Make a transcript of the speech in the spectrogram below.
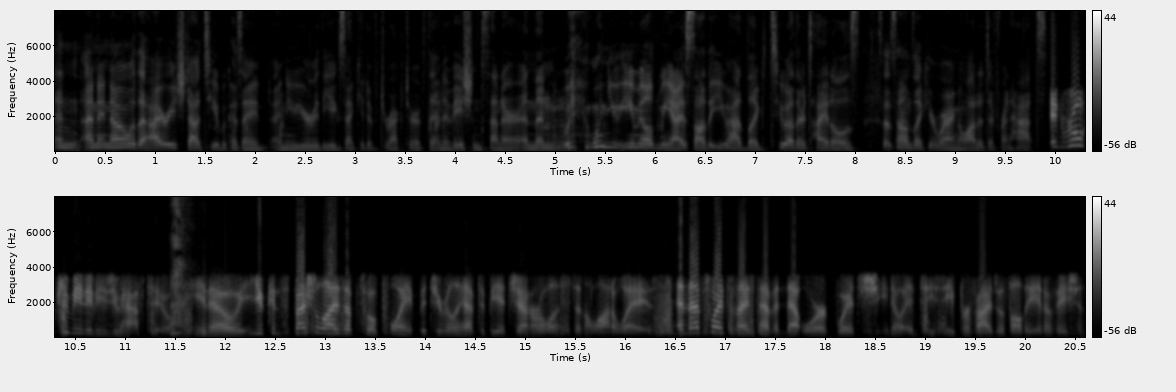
And and I know that I reached out to you because I I knew you were the executive director of the Innovation Center, and then mm-hmm. when you emailed me, I saw that you had like two other titles. So it sounds like you're wearing a lot of different hats. In rural communities, you have to. you know, you can specialize up to a point, but you really have to be a generalist in a lot of ways, and that's why it's nice to have a network which you know MTC provides with all the innovation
